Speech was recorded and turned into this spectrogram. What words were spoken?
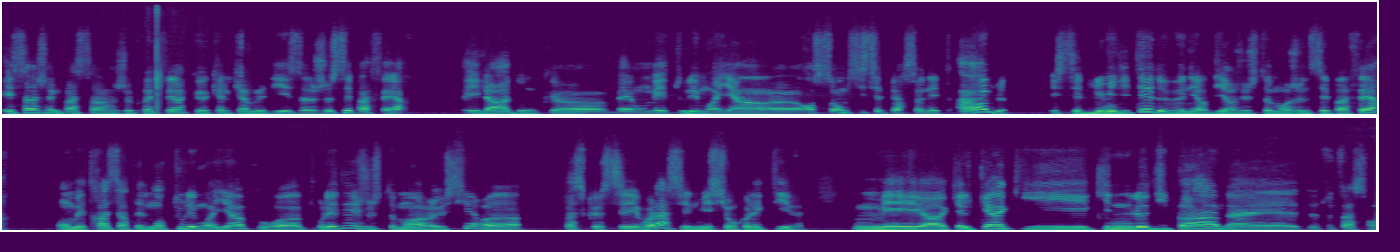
Et ça, j'aime pas ça. Je préfère que quelqu'un me dise je sais pas faire. Et là, donc, ben, on met tous les moyens ensemble. Si cette personne est humble, et c'est de l'humilité de venir dire justement je ne sais pas faire. On mettra certainement tous les moyens pour, euh, pour l'aider justement à réussir euh, parce que c'est voilà, c'est une mission collective. Mais euh, quelqu'un qui, qui ne le dit pas, ben, de toute façon,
